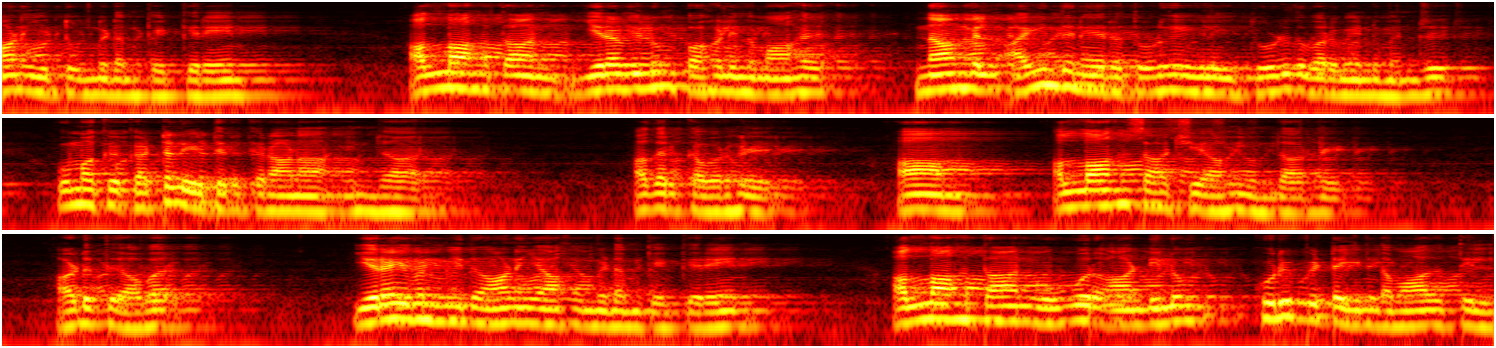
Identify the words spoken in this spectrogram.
ஆணையிட்டு உம்மிடம் கேட்கிறேன். அல்லாஹ் இரவிலும் பகலிலுமாக நாங்கள் ஐந்து நேர தொழுகைகளை தொழுது வர வேண்டும் என்று உமக்கு கட்டளையிட்டிருக்கிறானா? என்றார். அதற்கு அவர்கள் ஆம் அல்லாஹ் சாட்சியாக என்றார்கள் அடுத்து அவர் இறைவன் மீது ஆணையாக உம்மிடம் கேட்கிறேன். அல்லாஹ் ஒவ்வொரு ஆண்டிலும் குறிப்பிட்ட இந்த மாதத்தில்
